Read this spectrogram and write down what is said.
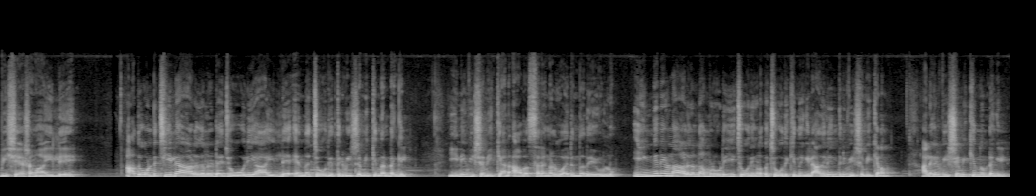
വിശേഷമായില്ലേ? അതുകൊണ്ട് ചില ആളുകളുടെ ജോലി ആയില്ലേ എന്ന ചോദ്യത്തിൽ വിഷമിക്കുന്നുണ്ടെങ്കിൽ ഇനി വിഷമിക്കാൻ അവസരങ്ങൾ വരുന്നതേ ഉള്ളൂ. ഇങ്ങനെയുള്ള ആളുകൾ നമ്മളോട് ഈ ചോദ്യങ്ങളൊക്കെ ചോദിക്കുന്നെങ്കിൽ അതിലെന്തിനു വിഷമിക്കണം? അല്ലെങ്കിൽ വിഷമിക്കുന്നുണ്ടെങ്കിൽ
